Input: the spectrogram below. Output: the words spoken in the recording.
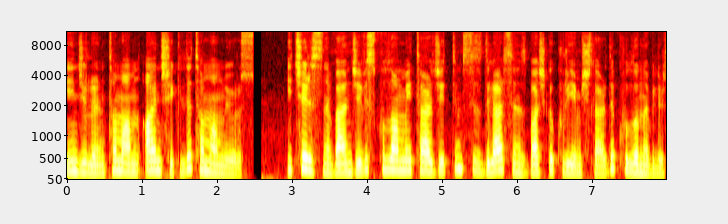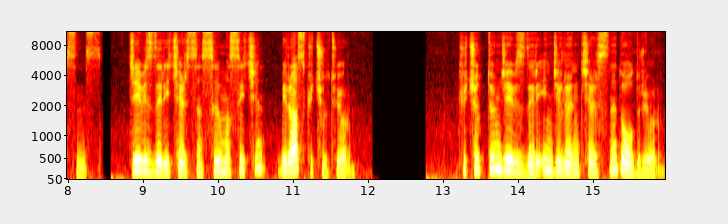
İncirlerin tamamını aynı şekilde tamamlıyoruz. İçerisine ben ceviz kullanmayı tercih ettim. Siz dilerseniz başka kuru yemişler de kullanabilirsiniz. Cevizleri içerisine sığması için biraz küçültüyorum. Küçülttüğüm cevizleri incirlerin içerisine dolduruyorum.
